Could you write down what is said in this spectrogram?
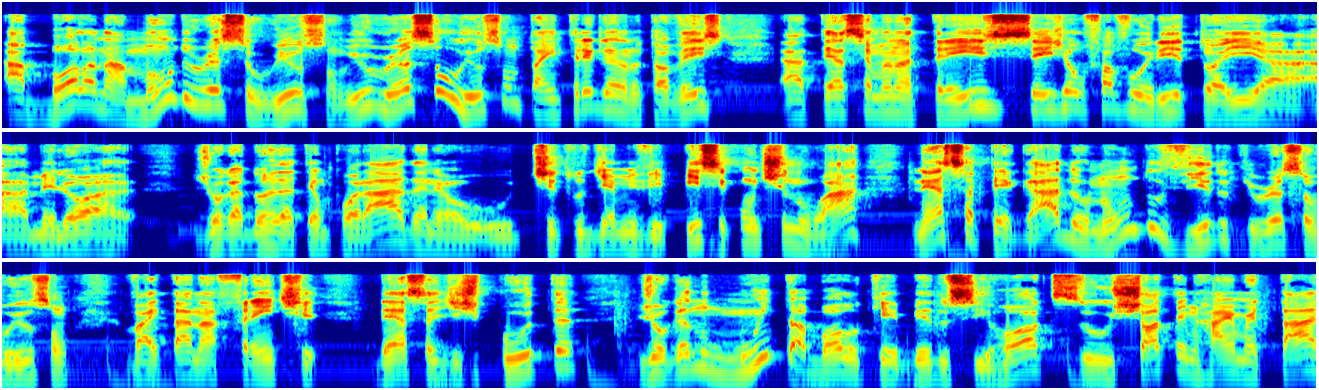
a bola na mão do Russell Wilson e o Russell Wilson tá entregando. Talvez até a semana 3 seja o favorito aí a, a melhor jogador da temporada, né? O, o, título de MVP. Se continuar nessa pegada, eu não duvido que o Russell Wilson vai estar tá na frente dessa disputa, jogando muita bola o QB do Seahawks. O Schottenheimer tá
